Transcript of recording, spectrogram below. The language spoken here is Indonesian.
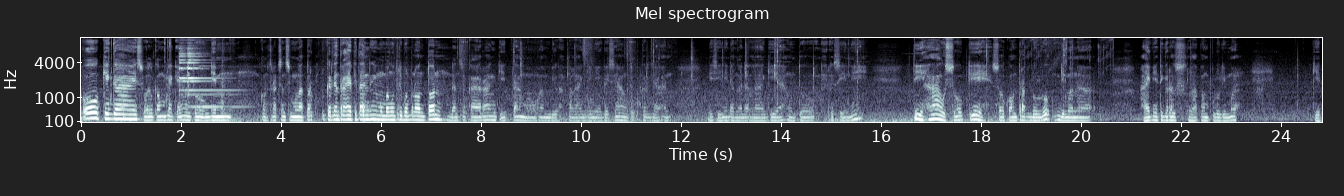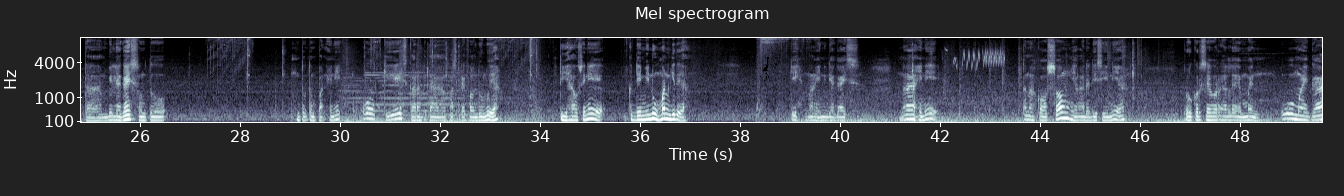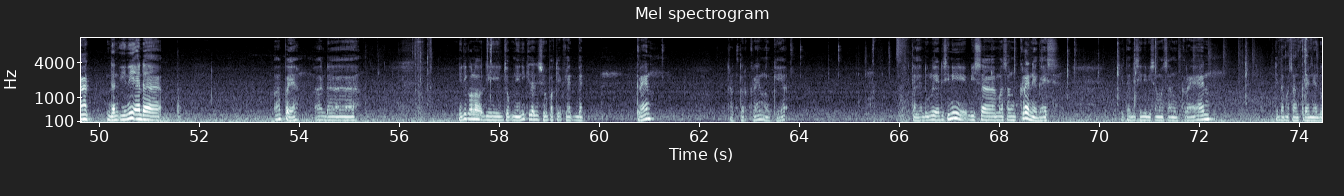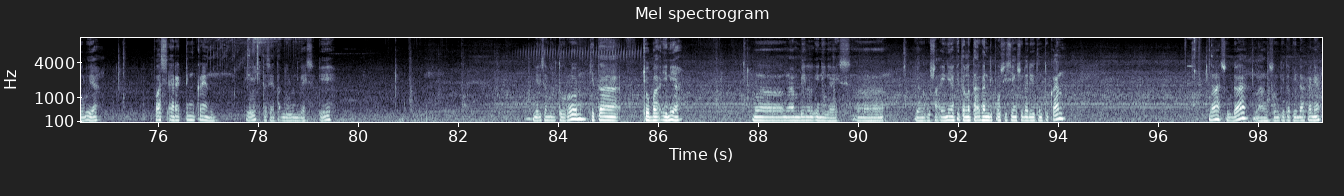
Oke guys, welcome back ya untuk game Construction Simulator. Pekerjaan terakhir kita ini membangun tribun penonton dan sekarang kita mau ambil apa lagi nih ya guys ya untuk pekerjaan. Di sini nggak ada lagi ya untuk dari sini. Tea house, oke. So kontrak dulu gimana high-nya 385. Kita ambil ya guys untuk untuk tempat ini. Oke sekarang kita fast travel dulu ya. Di house ini gede minuman gitu ya. Oke nah ini dia guys. Nah ini tanah kosong yang ada di sini ya. Broker sewer elemen oh my god. Dan ini ada apa ya? Ada jadi kalau di jobnya ini kita disuruh pakai flatbed crane. Traktor crane oke okay ya. Kita lihat dulu ya di sini bisa masang crane ya guys. Kita di sini bisa masang crane. Kita pasang crane dulu ya. Fast erecting crane. Oke okay, kita setup dulu nih guys. Oke. Okay. jadi sambil turun kita coba ini ya mengambil ini guys. Uh, yang rusak ini ya kita letakkan di posisi yang sudah ditentukan. Nah sudah. Langsung kita pindahkan ya.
